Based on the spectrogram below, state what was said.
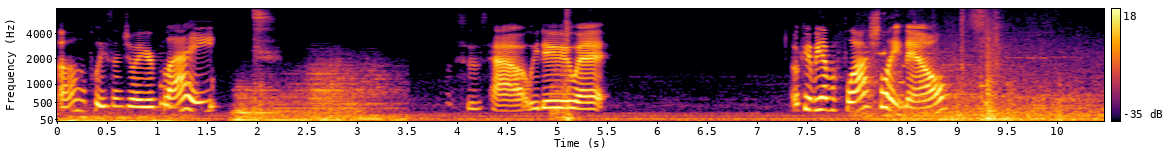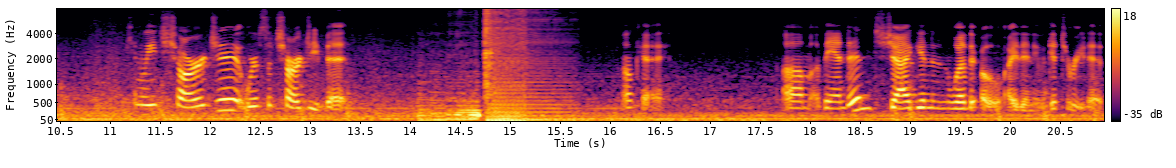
Oh, please enjoy your flight. This is how we do it. Okay, we have a flashlight now. Can we charge it? Where's the chargy bit? Okay. Um, abandoned, jagged, and weather. Oh, I didn't even get to read it.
